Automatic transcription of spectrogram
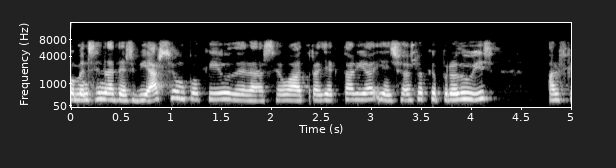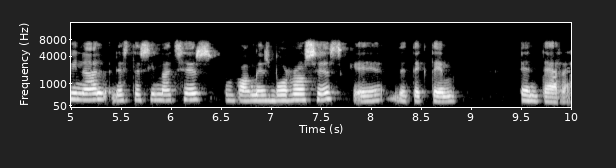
comencen a desviar-se un poquiu de la seva trajectòria i això és el que produeix al final aquestes imatges un poc més borroses que detectem en terra.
